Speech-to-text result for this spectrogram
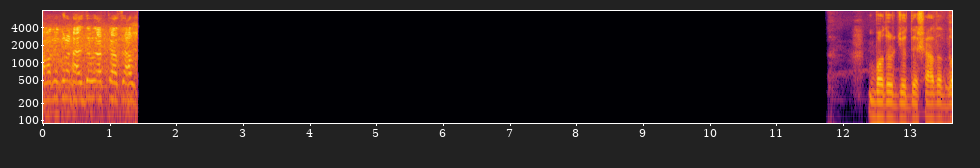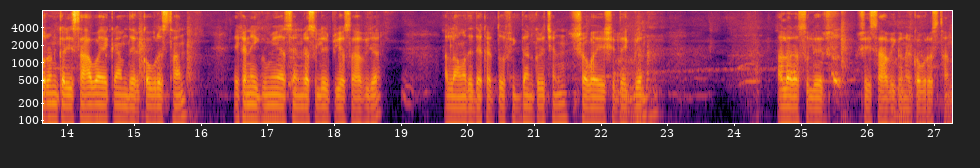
আমাকে কোনো নাচ দেবে আজকে আছে বদর যুদ্ধে শাহাদত বরণকারী সাহাবা একরামদের কবরস্থান। এখানেই ঘুমিয়ে আছেন রাসুলের প্রিয় সাহাবিরা। আল্লাহ আমাদের দেখার তৌফিক দান করেছেন। সবাই এসে দেখবেন আল্লাহ রাসুলের সেই সাহাবিগণের কবরস্থান।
